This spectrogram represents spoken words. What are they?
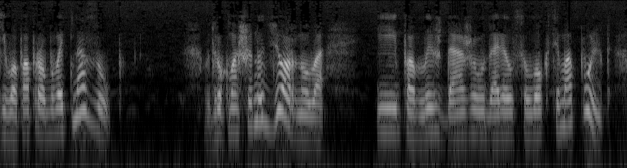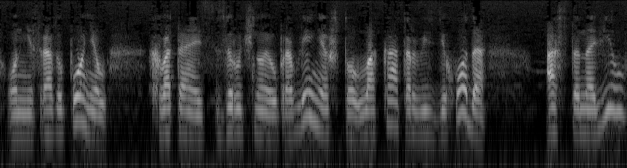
его попробовать на зуб. Вдруг машину дернуло, и Павлыш даже ударился локтем о пульт. Он не сразу понял, хватаясь за ручное управление, что локатор вездехода остановил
